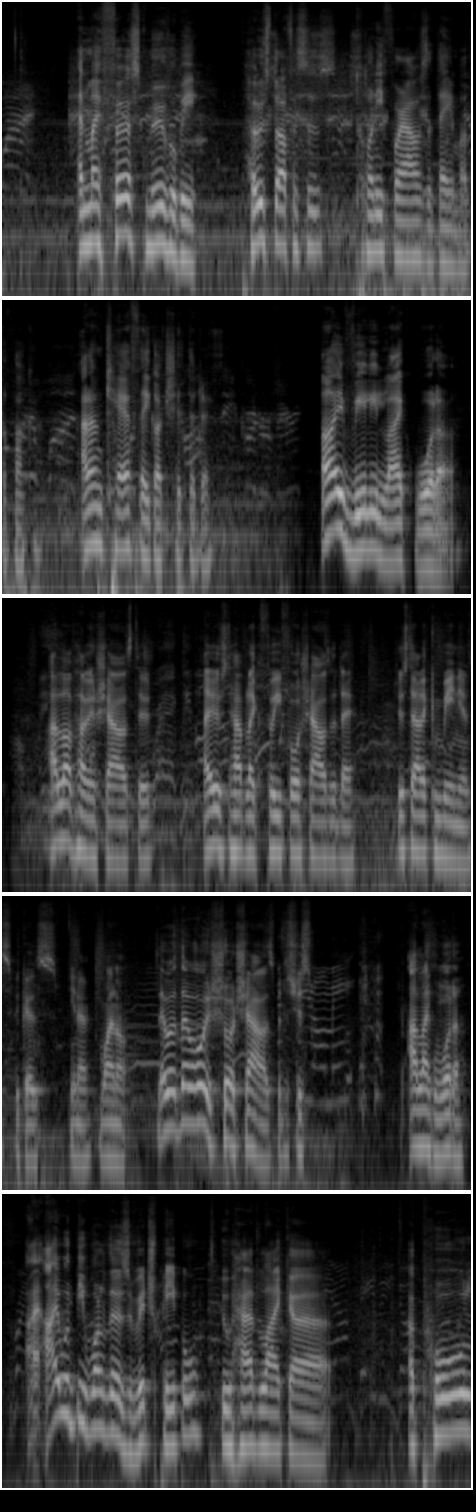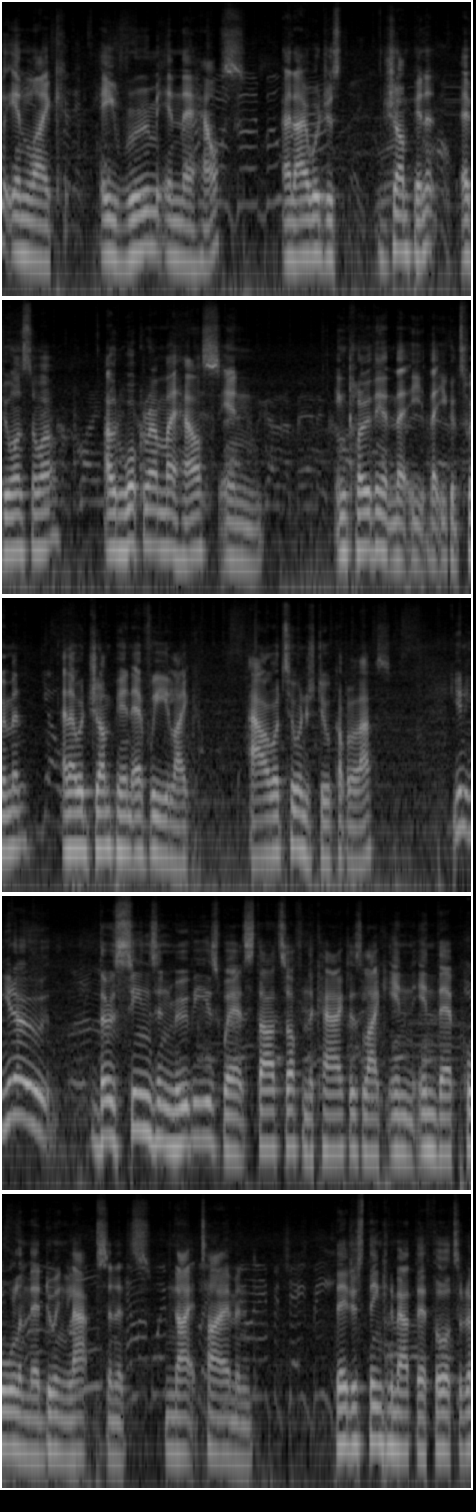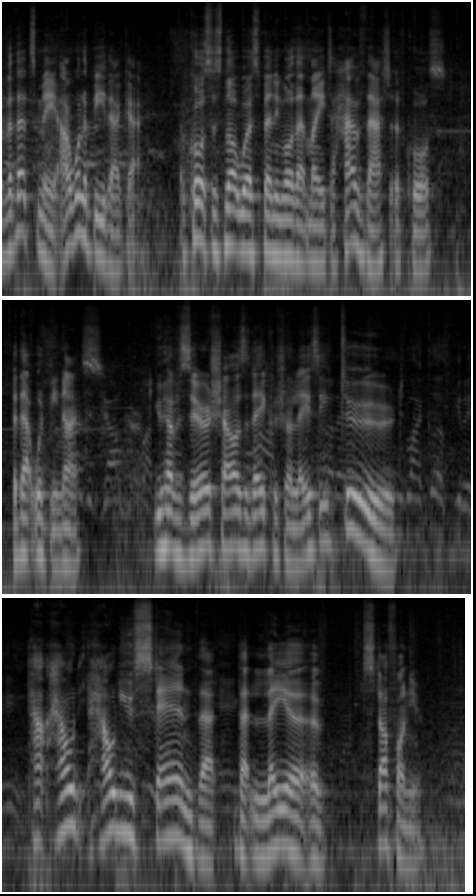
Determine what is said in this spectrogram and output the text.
And my first move will be post offices 24 hours a day, motherfucker. I don't care if they got shit to do. I really like water. I love having showers, dude. I used to have like three, four showers a day, just out of convenience because you know why not? They were they were always short showers, but it's just I like water. I, I would be one of those rich people who had like a a pool in like a room in their house and I would just jump in it every once in a while. I would walk around my house in in clothing that you, that you could swim in, and I would jump in every like hour or two and just do a couple of laps. You you know those scenes in movies where it starts off and the characters like in in their pool and they're doing laps and it's nighttime and they're just thinking about their thoughts or whatever. That's me. I want to be that guy. Of course, it's not worth spending all that money to have that, of course, but that would be nice. You have zero showers a day because you're lazy? Dude. How, how, how do you stand that, that layer of stuff on you.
